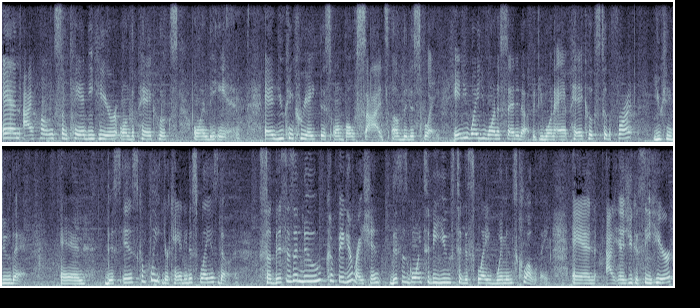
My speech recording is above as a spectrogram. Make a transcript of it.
and I hung some candy here on the peg hooks on the end and you can create this on both sides of the display. Any way you want to set it up. If you want to add peg hooks to the front, you can do that. And this is complete. Your candy display is done. So this is a new configuration. This is going to be used to display women's clothing. And I, as you can see here,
